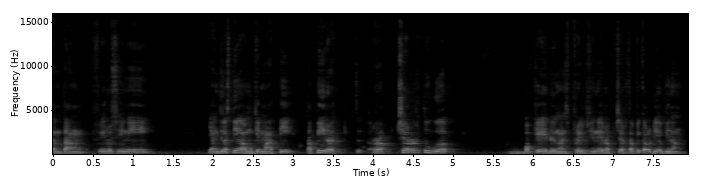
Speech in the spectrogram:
tentang virus ini. Yang jelas dia nggak mungkin mati tapi ru- rupture tuh gue oke dengan virus ini rupture. Tapi kalau dia bilang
